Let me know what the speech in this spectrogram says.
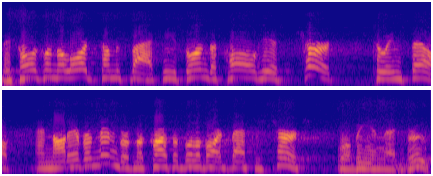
Because when the Lord comes back, He's going to call His church to Himself. And not every member of MacArthur Boulevard Baptist Church will be in that group.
